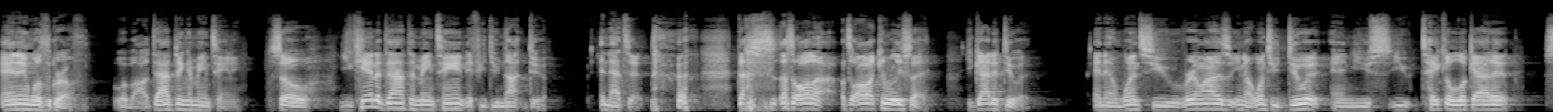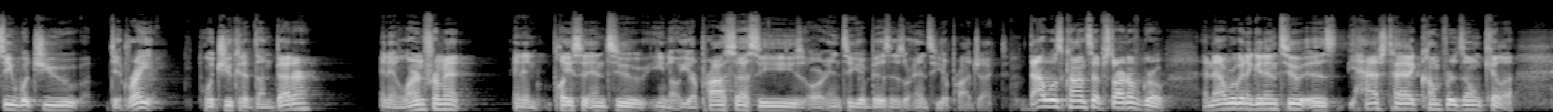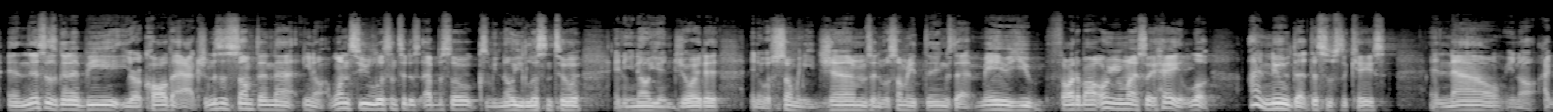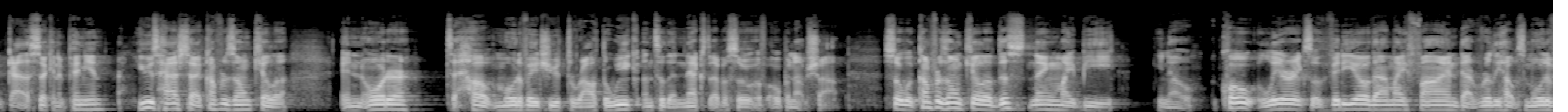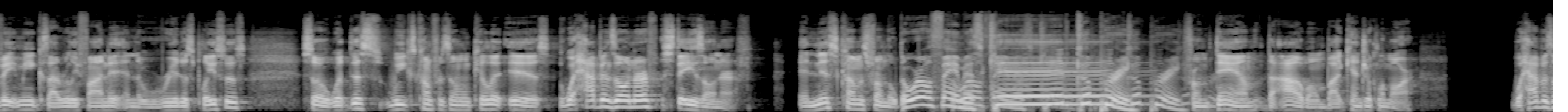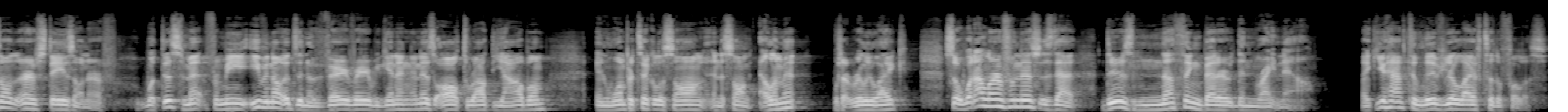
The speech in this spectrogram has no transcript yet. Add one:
And then with growth, about adapting and maintaining. So you can't adapt and maintain if you do not do. And that's it. that's that's all I, that's all I can really say. You got to do it. And then once you realize, you know, once you do it and you you take a look at it, see what you did right, what you could have done better, and then learn from it and then place it into you know your processes or into your business or into your project that was concept startup growth and now we're going to get into is hashtag comfort zone killer. And this is going to be your call to action. This is something that you know once you listen to this episode because we know you listened to it and you know you enjoyed it and it was so many gems and it was so many things that maybe you thought about or you might say hey look i knew that this was the case and now you know i got a second opinion. Use hashtag comfort zone killer in order to help motivate you throughout the week until the next episode of Open Up Shop. So with Comfort Zone Killer, this thing might be, you know, quote, lyrics, or video that I might find that really helps motivate me because I really find it in the weirdest places. So what this week's Comfort Zone Killer is, what happens on Earth stays on Earth. And this comes from the, the world famous, the world Kid, Kid Capri. Capri from Damn, the album by Kendrick Lamar. What happens on Earth stays on Earth what this meant for me, even though it's in the very, very beginning, and it's all throughout the album, in one particular song, in the song Element, which I really like. So, what I learned from this is that there's nothing better than right now. Like, you have to live your life to the fullest.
